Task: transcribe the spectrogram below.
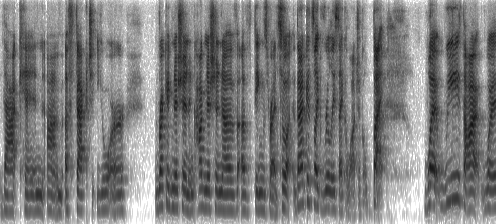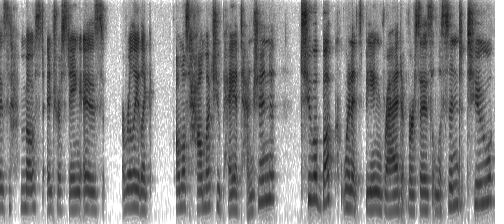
that can um, affect your recognition and cognition of of things read. So that gets like really psychological. But what we thought was most interesting is really like almost how much you pay attention to a book when it's being read versus listened to.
